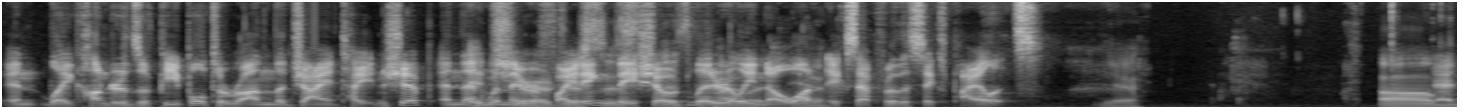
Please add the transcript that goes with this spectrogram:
and like hundreds of people to run the giant Titan ship, and then And when they were fighting, they showed is the literally no one yeah. except for the six pilots. Yeah. Um. That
